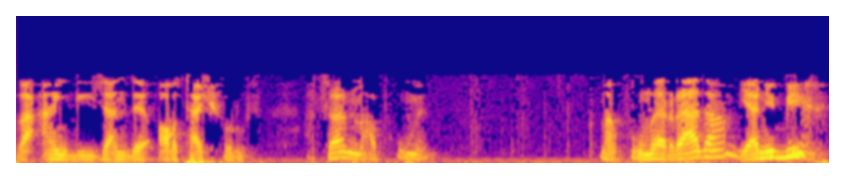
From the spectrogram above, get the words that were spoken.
و انگیزنده آتش فروش. اصلا مفهوم مفهوم ردم یعنی بیخ.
